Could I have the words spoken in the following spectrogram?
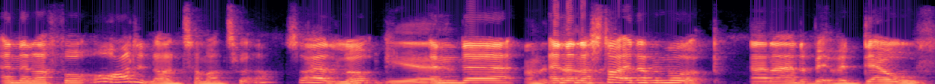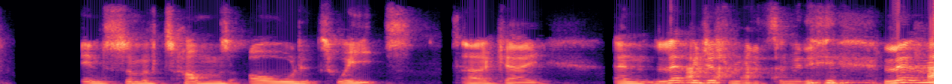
and then I thought, oh, I didn't know Tom had Twitter, so I had a look. Yeah, And uh, on and then I started having a look, and I had a bit of a delve into some of Tom's old tweets. Okay. And let me just read some of these. let me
